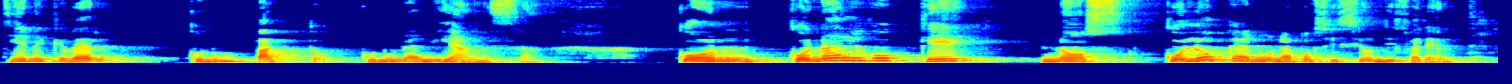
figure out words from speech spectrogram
tiene que ver con un pacto, con una alianza, con, con algo que nos coloca en una posición diferente.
